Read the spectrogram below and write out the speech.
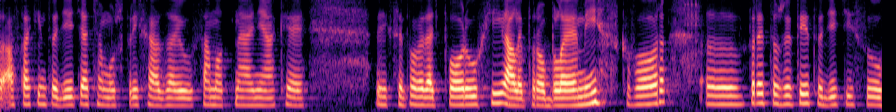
a s takýmto dieťaťom už prichádzajú samotné nejaké nechcem povedať poruchy, ale problémy skôr, e, pretože tieto deti sú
